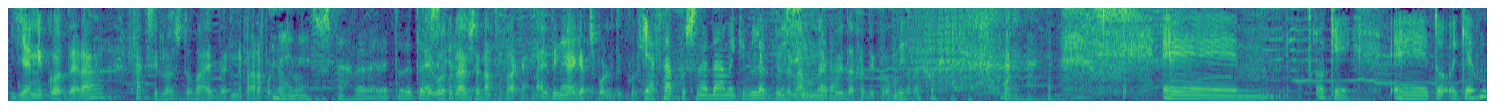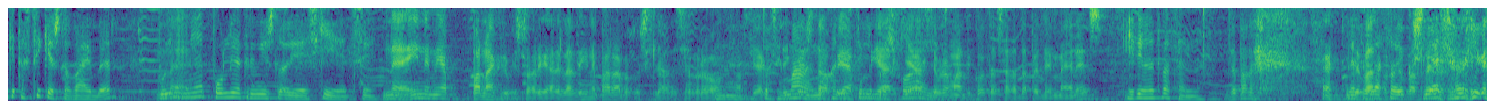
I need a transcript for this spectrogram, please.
γενικότερα, θα ξυλώσει το Viber. Είναι πάρα πολύ Ναι, απλό. ναι, σωστά. Βέβαια, δεν το, δεν το έχεις Εγώ κάνει. τουλάχιστον αυτό θα έκανα, ειδικά Ναι. για τους πολιτικούς. Και αυτά που συναντάμε και βλέπουμε Ελπίζω να μην σήμερα. ακούει το αφεντικό μου. τώρα. Δυστυχώς. ε, Οκ. Ε, το- και έχουμε και τα stickers στο Viber που Ναι. είναι μια πολύ ακριβή ιστορία. Ισχύει, έτσι. Ναι, είναι μια πανάκριβη ιστορία. Δηλαδή είναι πάρα από 20.000 ευρώ. Ναι. Αυτή Το θυμάμαι, stickers, μου τα είχαν οποία έχουν στείλει προσφορά διάρκεια στην γι' αυτό. πραγματικότητα 45 ημέρες. Γιατί μετά τι παθαίνουν. Δεν πα... Να δεν πα- τρελαθώ δεν 20.000 παθαίνουν. ευρώ για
